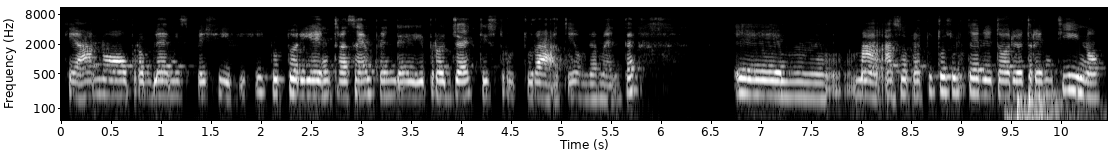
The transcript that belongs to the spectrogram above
che hanno problemi specifici. Tutto rientra sempre in dei progetti strutturati, ovviamente, e, ehm, ma soprattutto sul territorio trentino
